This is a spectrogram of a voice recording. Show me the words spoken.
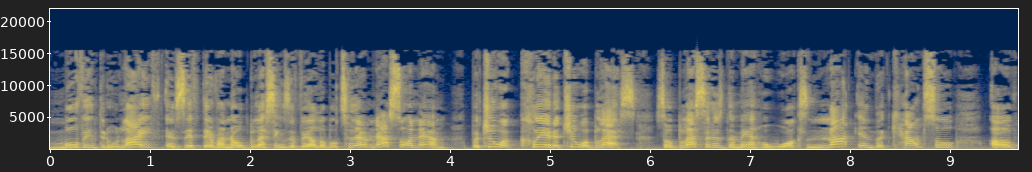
moving through life as if there are no blessings available to them. That's on them. But you are clear that you are blessed. So blessed is the man who walks not in the counsel of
